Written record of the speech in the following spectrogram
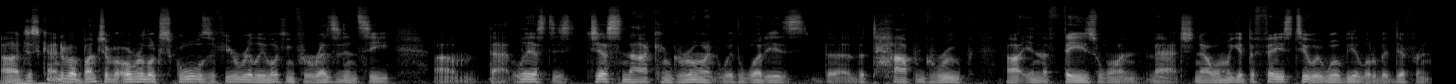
uh, just kind of a bunch of overlooked schools. If you're really looking for residency, um, that list is just not congruent with what is the the top group uh, in the Phase One match. Now, when we get to Phase Two, it will be a little bit different.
